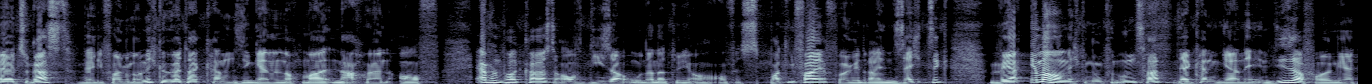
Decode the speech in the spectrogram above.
äh, zu Gast. Wer die Folge noch nicht gehört hat, kann sie gerne nochmal nachhören auf Apple Podcast, auf dieser oder natürlich auch auf Spotify, Folge 63. Wer immer noch nicht genug von uns hat, der kann gerne in dieser Folge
